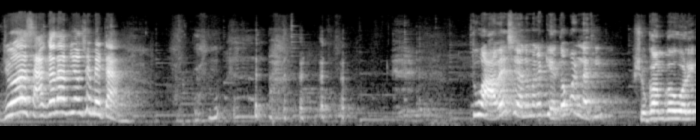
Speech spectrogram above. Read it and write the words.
જો સાગર આવ્યો છે બેટા. તું આવે છે અને મને કહેતો પણ નથી. શું કામ કહું વળી?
